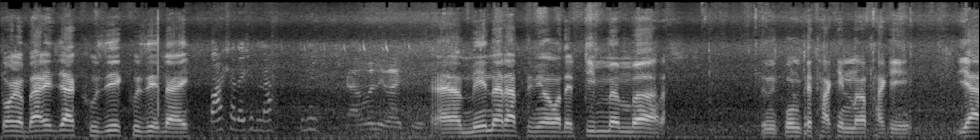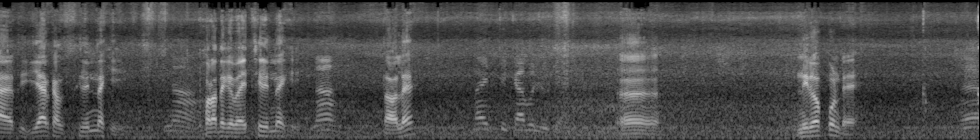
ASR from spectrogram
তোমাকে বাড়ি যা খুঁজে খুঁজে নাই। দেখেন না তুমি মেনারা তুমি আমাদের টিম মেম্বার তুমি কোনটা থাকি না থাকি ইয়া ইয়ার কাছে ছিলেন নাকি? না। খরা থেকে বাইর ছিলেন নাকি? না। তাহলে? হ্যাঁ। নীরব কোনটা? হ্যাঁ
